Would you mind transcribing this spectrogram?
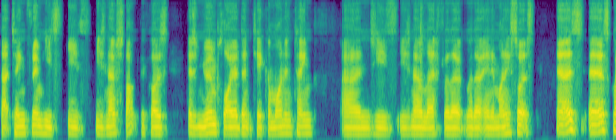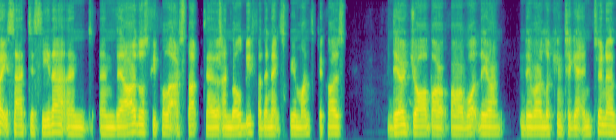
that time frame he's he's he's now stuck because his new employer didn't take him on in time and he's he's now left without without any money. So it's it is it is quite sad to see that and and there are those people that are stuck now and will be for the next few months because their job or, or what they are they were looking to get into now.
